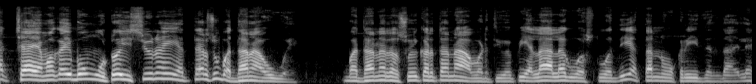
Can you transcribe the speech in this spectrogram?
અચ્છા એમાં કઈ બહુ મોટો ઇસ્યુ નહીં અત્યારે શું બધાને આવું હોય. બધાને રસોઈ કરતા ના આવડતી હોય. પહેલાં અલગ વસ્તુ હતી અત્યારે નોકરી ધંધા એટલે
